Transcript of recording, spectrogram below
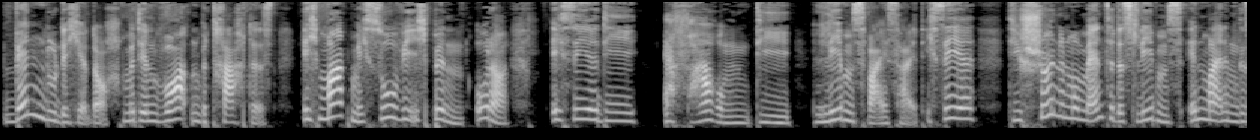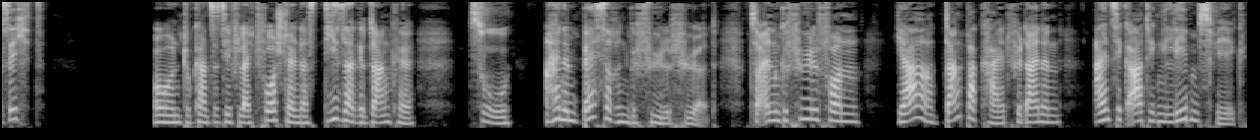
Wenn du dich jedoch mit den Worten betrachtest, ich mag mich so, wie ich bin, oder ich sehe die Erfahrung, die Lebensweisheit, ich sehe die schönen Momente des Lebens in meinem Gesicht. Und du kannst es dir vielleicht vorstellen, dass dieser Gedanke zu einem besseren Gefühl führt, zu einem Gefühl von, ja, Dankbarkeit für deinen einzigartigen Lebensweg,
